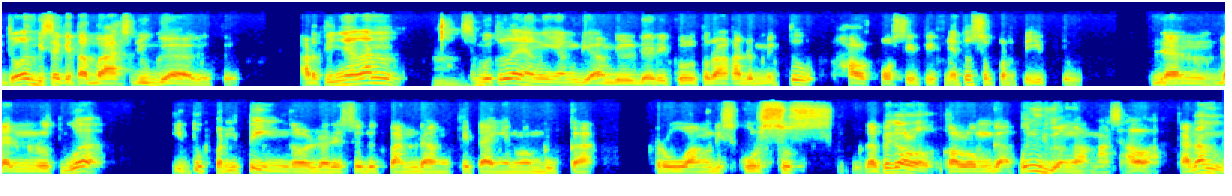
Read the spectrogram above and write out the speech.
Itu kan bisa kita bahas juga gitu. Artinya kan hmm. sebetulnya yang yang diambil dari kultur akademik tuh hal positifnya tuh seperti itu. dan dan menurut gua itu penting kalau dari sudut pandang kita ingin membuka ruang diskursus gitu. tapi kalau kalau enggak pun juga nggak masalah. Karena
